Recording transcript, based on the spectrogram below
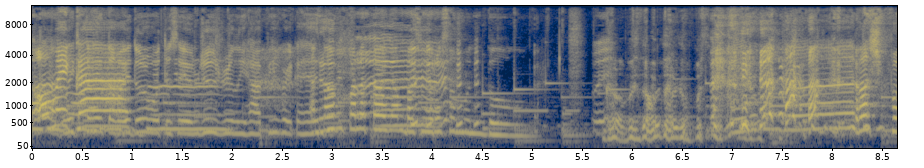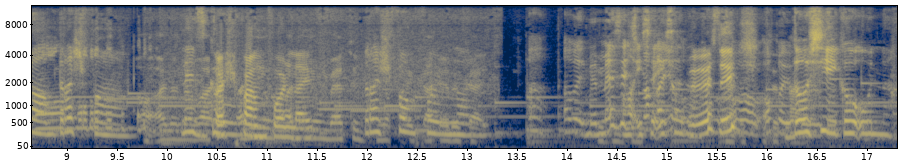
Oh my ako, I god. don't know what to say. I'm just really happy for Ang Kahero. dami pala talagang basura sa mundo. Grabe, dami talaga pa Trash fam, trash fam. ano Let's go. Ano fam yung- for ano life. fam kay for life. Wait, may message Oh, ba isa-isa kayo? na. Message? Oh, okay. Doshi, ikaw una.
